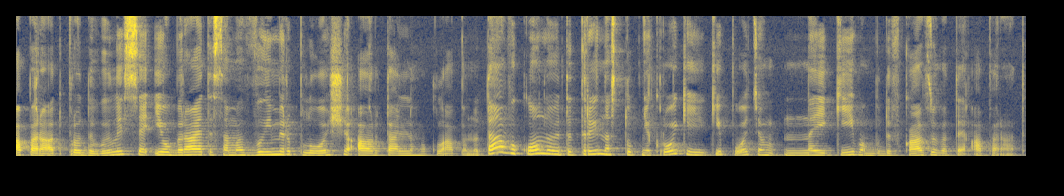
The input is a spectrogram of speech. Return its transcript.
апарат, продивилися, і обираєте саме вимір площі аортального клапану. Та виконуєте три наступні кроки, які потім, на які вам буде вказувати апарат.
